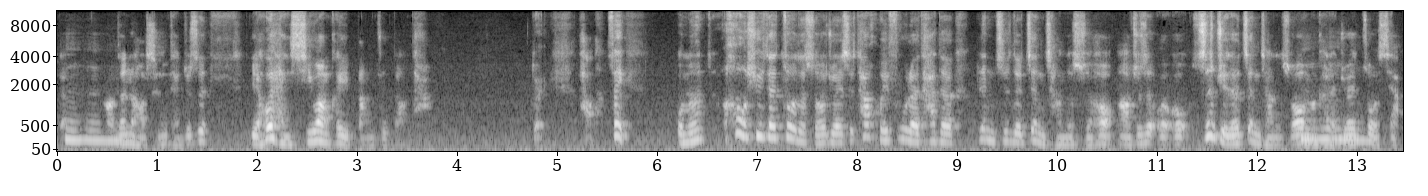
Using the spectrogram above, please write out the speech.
的，嗯嗯，好，真的好心疼，就是也会很希望可以帮助到他。对，好，所以我们后续在做的时候，就会是他恢复了他的认知的正常的时候啊，就是我我知觉的正常的时候，我们可能就会坐下来。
